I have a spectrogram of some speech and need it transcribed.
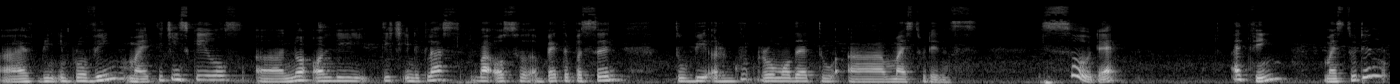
I've been improving my teaching skills, uh, not only teach in the class, but also a better person to be a good role model to uh, my students. So that, I think my student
